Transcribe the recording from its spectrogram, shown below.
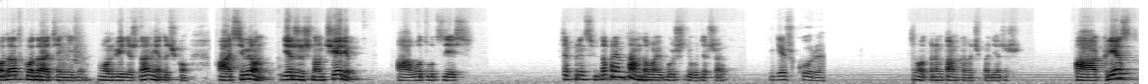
Квадрат в квадрате, Нидин. Вон, видишь, да, меточку? А, Семен, держишь нам череп. А, вот вот здесь. Хотя, в принципе, да прям там давай будешь его держать. Где шкуры? Вот, прям там, короче, подержишь. А крест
